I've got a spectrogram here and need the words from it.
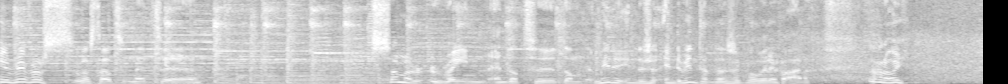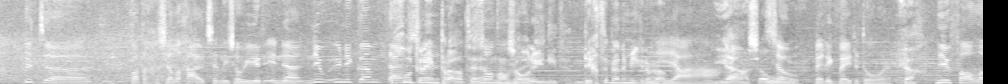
Johnny Rivers was dat met eh, Summer Rain. En dat eh, dan midden in de, in de winter. Dat is ook wel weer even aardig. Dag Roy. Eh, wat een gezellige uitzending zo hier in Nieuw Unicum. Goed erin praten, hè? anders hoor je niet. Dichter bij de microfoon. Ja, Ja, zo. zo ben ik beter te horen. Ja. In ieder geval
